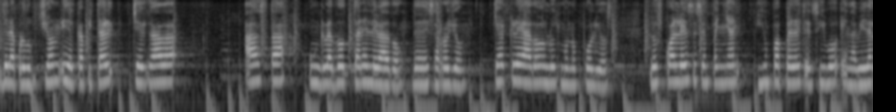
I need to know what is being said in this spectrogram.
de la producción y del capital llegada hasta un grado tan elevado de desarrollo que ha creado los monopolios, los cuales desempeñan y un papel extensivo en la vida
